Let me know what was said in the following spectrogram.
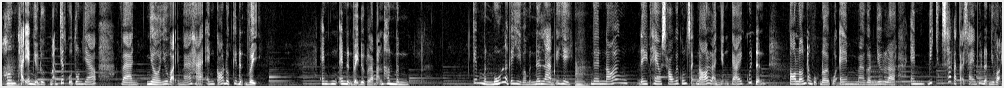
hơn Ừ. thảy em hiểu được bản chất của tôn giáo và nhờ như vậy mà hả em có được cái định vị em em định vị được là bản thân mình cái mình muốn là cái gì và mình nên làm cái gì Ừ. nên nó đi theo sau cái cuốn sách đó là những cái quyết định to lớn trong cuộc đời của em mà gần như là em biết chính xác là tại sao em quyết định như vậy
